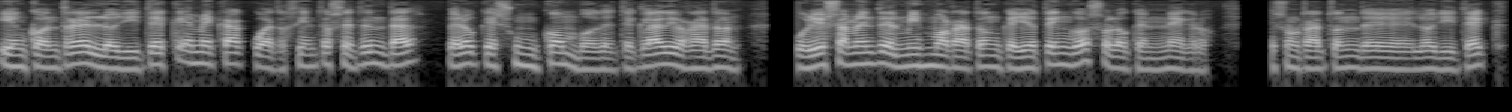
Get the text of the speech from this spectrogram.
y encontré el Logitech MK470, pero que es un combo de teclado y ratón. Curiosamente el mismo ratón que yo tengo, solo que en negro. Es un ratón de Logitech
